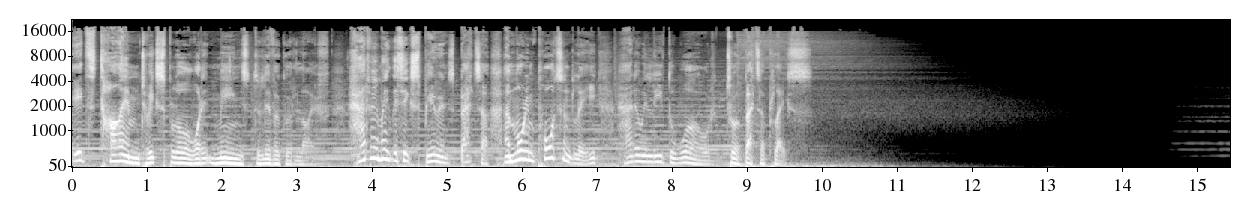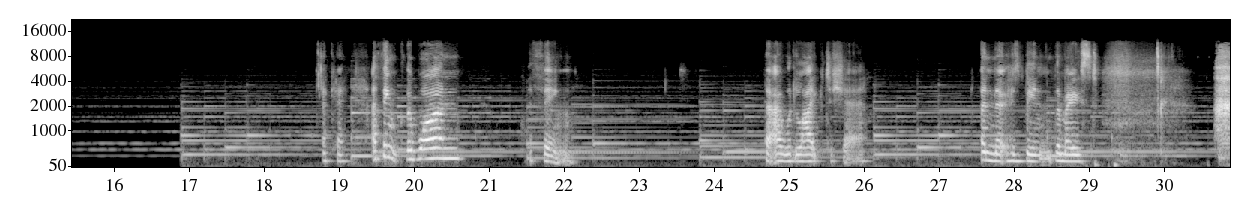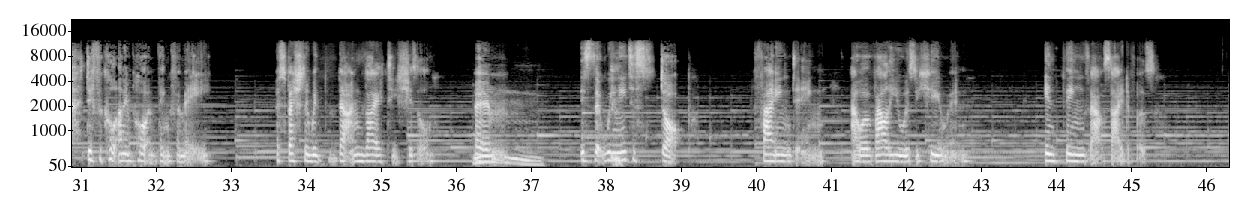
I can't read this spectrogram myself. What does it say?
It's time to explore what it means to live a good life. How do we make this experience better? And more importantly, how do we lead the world to a better place? Okay. I think the one thing that I would like to share and that has been the most difficult and important thing for me, especially with the anxiety shizzle, um, mm. is that we need to stop finding our value as a human in things outside of us.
